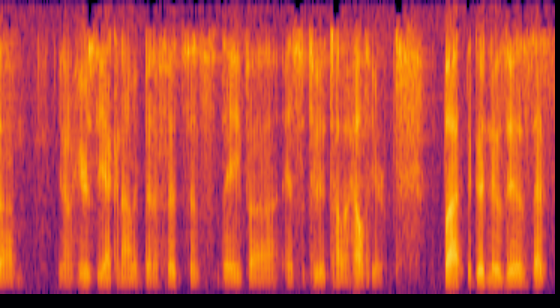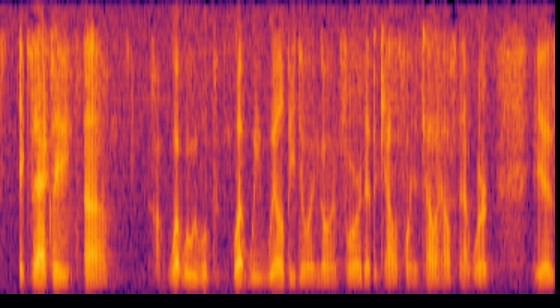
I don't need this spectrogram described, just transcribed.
um, you know here's the economic benefit since they've uh, instituted telehealth here. But the good news is that's exactly um, what we will what we will be doing going forward at the California Telehealth Network is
